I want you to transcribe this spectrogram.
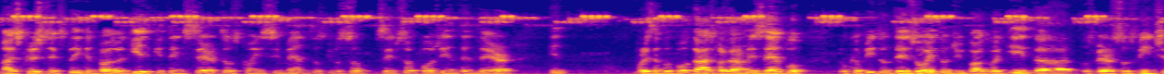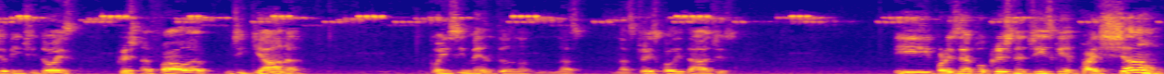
Mas Krishna explica em Bhagavad Gita que tem certos conhecimentos que você só pode entender, em, por exemplo, bondade. Para dar um exemplo, no capítulo 18 de Bhagavad Gita, os versos 20 a 22, Krishna fala de jnana, conhecimento nas, nas três qualidades. E, por exemplo, Krishna diz que em paixão,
